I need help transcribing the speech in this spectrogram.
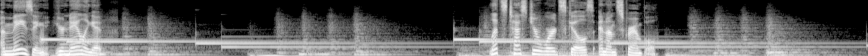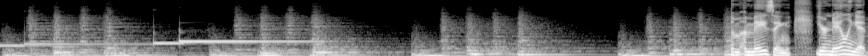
Amazing, you're nailing it. Let's test your word skills and unscramble. Amazing. You're nailing it.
